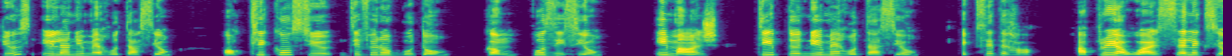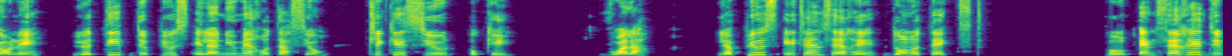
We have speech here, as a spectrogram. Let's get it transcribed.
puces et la numérotation en cliquant sur différents boutons comme Position, Image type de numérotation, etc. Après avoir sélectionné le type de puce et la numérotation, cliquez sur OK. Voilà, la puce est insérée dans le texte. Pour insérer des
